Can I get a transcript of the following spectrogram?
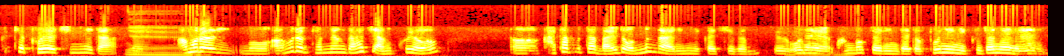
그렇게 보여집니다. 예. 네. 아무런 뭐 아무런 변명도 하지 않고요. 어 가타부타 말도 없는 거 아닙니까 지금 그 오늘 광복절인데도 본인이 그 전에는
